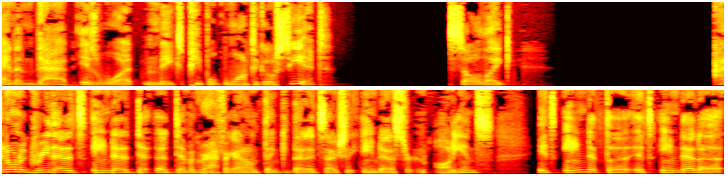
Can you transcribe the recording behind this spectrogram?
and then that is what makes people want to go see it so like I don't agree that it's aimed at a, de- a demographic. I don't think that it's actually aimed at a certain audience. It's aimed at the. It's aimed at a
